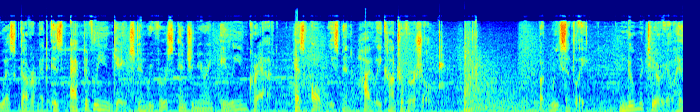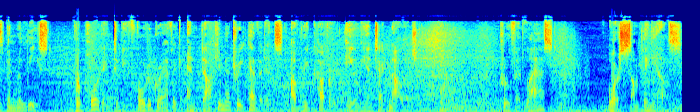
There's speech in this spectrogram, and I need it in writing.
U.S. government is actively engaged in reverse engineering alien craft has always been highly controversial. But recently, new material has been released purporting to be photographic and documentary evidence of recovered alien technology. Proof at last, or something else?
